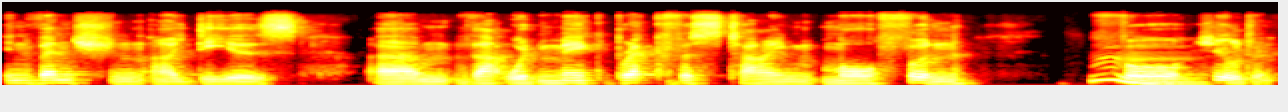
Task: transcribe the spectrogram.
invention ideas um, that would make breakfast time more fun for Hmm. children.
